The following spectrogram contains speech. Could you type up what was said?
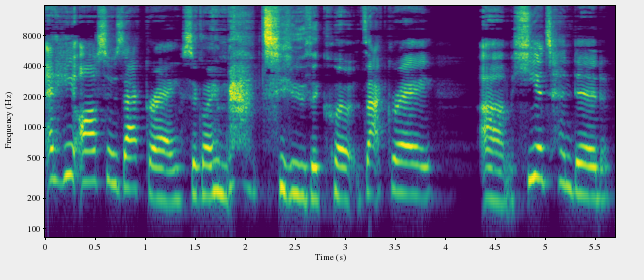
And he also Zach Gray. So going back to the quote, Zach Gray, um, he attended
